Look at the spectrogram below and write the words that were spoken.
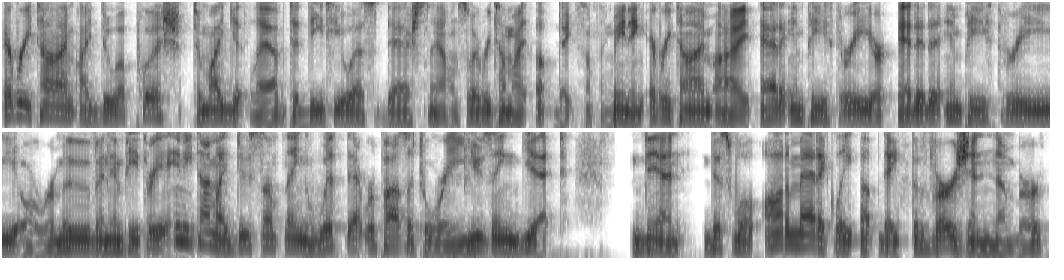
every time I do a push to my GitLab to DTOS-sound, so every time I update something, meaning every time I add an MP3 or edit an MP3 or remove an MP3, anytime I do something with that repository using Git, then this will automatically update the version number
